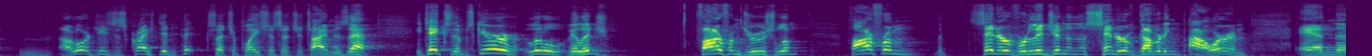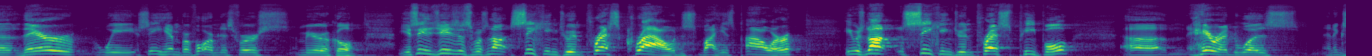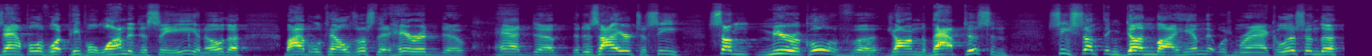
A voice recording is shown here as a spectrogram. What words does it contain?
our Lord Jesus Christ didn't pick such a place at such a time as that. He takes an obscure little village far from Jerusalem, far from the center of religion and the center of governing power. And, and uh, there we see him perform this first miracle. You see, Jesus was not seeking to impress crowds by his power, he was not seeking to impress people. Uh, Herod was an example of what people wanted to see. You know, the Bible tells us that Herod uh, had uh, the desire to see some miracle of uh, John the Baptist and see something done by him that was miraculous. And the,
